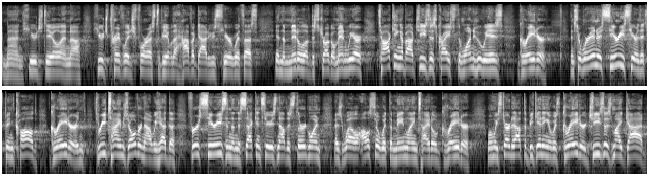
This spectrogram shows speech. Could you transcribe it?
Amen. Huge deal and a huge privilege for us to be able to have a God who's here with us in the middle of the struggle. Man, we are talking about Jesus Christ, the one who is greater. And so we're in a series here that's been called Greater. And three times over now, we had the first series and then the second series, now this third one as well, also with the mainline title Greater. When we started out the beginning, it was Greater, Jesus my God,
